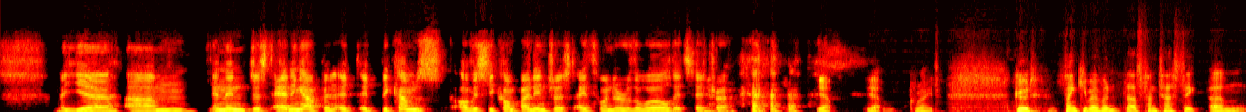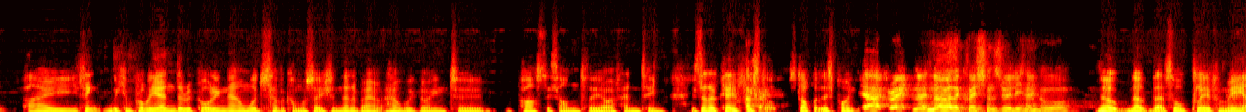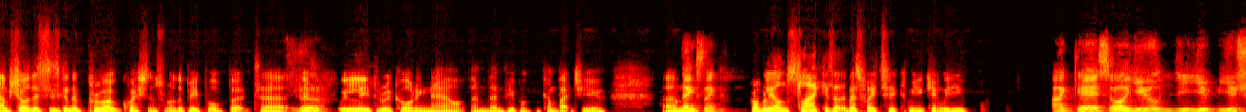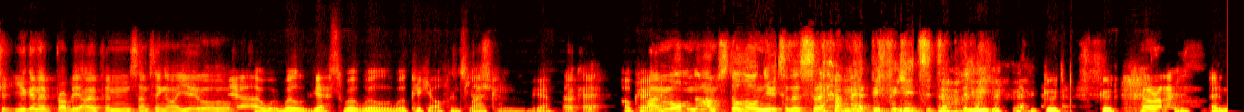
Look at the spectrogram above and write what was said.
a year. Um, and then just adding up and it, it becomes obviously compound interest, eighth wonder of the world, etc. Yeah. yep. Yep. Great. Good. Thank you, Bevan. That's fantastic. Um, I think we can probably end the recording now and we'll just have a conversation then about how we're going to pass this on to the OFN team. Is that okay if we okay. stop, stop at this point? Yeah, great. No, no other questions really, hey? Or no, no, that's all clear for me. I'm sure this is going to provoke questions from other people, but uh, sure. we'll leave the recording now and then people can come back to you. Um, Thanks, Nick. Probably on Slack. Is that the best way to communicate with you? I guess. Or you you you should you're going to probably open something, are you? Or yeah, we'll yes, we'll we'll we'll kick it off in Slack. And, yeah. Okay. Okay. I'm all I'm still all new to this, so I'm happy for you to take the lead. good. Good. All right. And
